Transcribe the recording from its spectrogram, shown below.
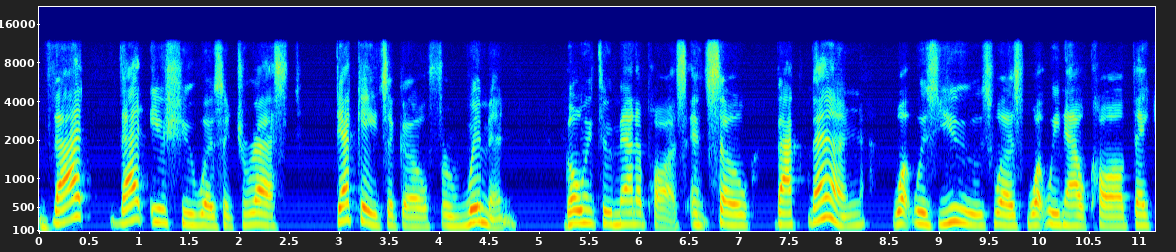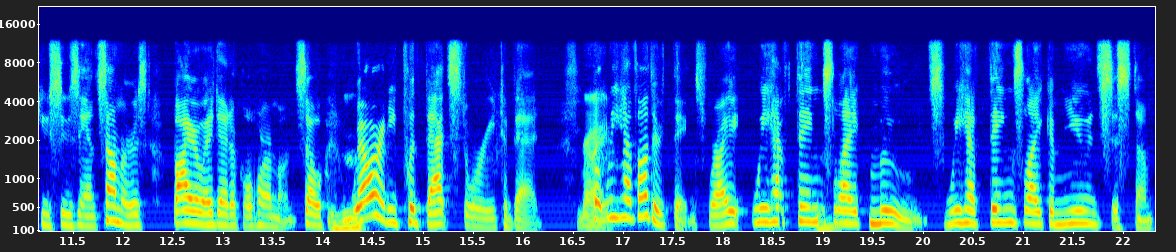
that that issue was addressed decades ago for women going through menopause. And so back then, what was used was what we now call, thank you, Suzanne Somers, bioidentical hormones. So mm-hmm. we already put that story to bed. Right. But we have other things, right? We have things mm-hmm. like moods, we have things like immune system.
